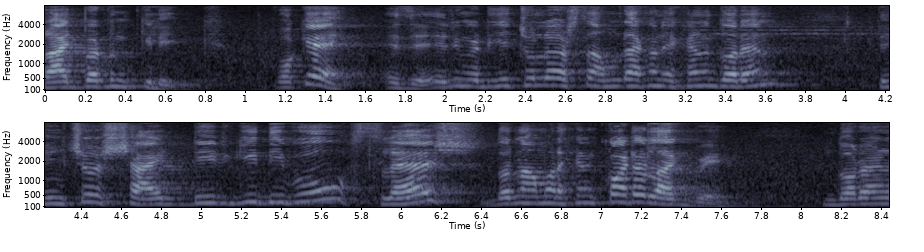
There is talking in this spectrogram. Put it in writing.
রাইট বাটন ক্লিক ওকে এই যে, এরকম দিয়ে চলে আসছে। আমরা এখন এখানে ধরেন তিনশো ষাট ডিগ্রি দিব স্ল্যাশ ধরেন আমার এখানে কয়টা লাগবে? ধরেন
